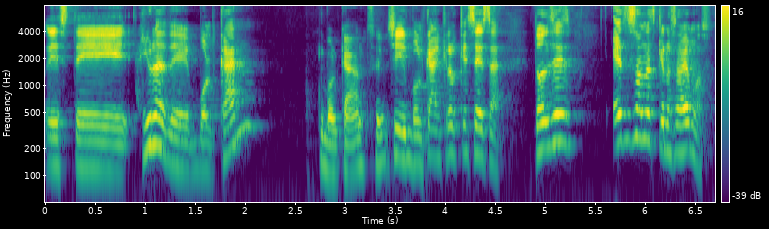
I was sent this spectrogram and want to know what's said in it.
Este, hay una de Volcán. Volcán, sí. Sí, Volcán, creo que es esa. Entonces, esas son las que no sabemos.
